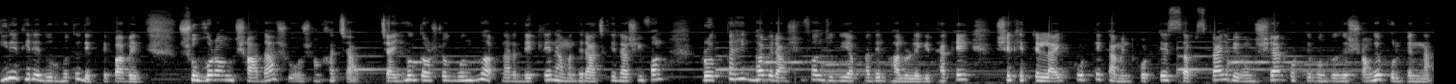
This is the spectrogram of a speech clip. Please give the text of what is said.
ধীরে ধীরে দূর হতে দেখতে পাবেন। শুভ রং সাদা, শুভ সংখ্যা চার। যাই হোক দর্শক বন্ধু, আপনারা দেখলেন আমাদের আজকের রাশিফল। প্রত্যাহিকভাবে রাশিফল যদি আপনাদের ভালো লেগে থাকে, সেক্ষেত্রে লাইক করতে, কমেন্ট করতে, সাবস্ক্রাইব এবং শেয়ার করতে বন্ধুদের সঙ্গে ভুলবেন না।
